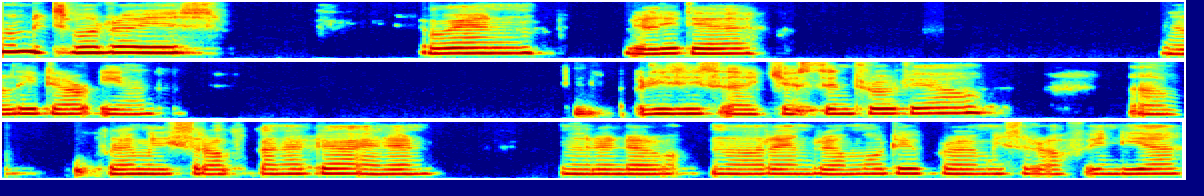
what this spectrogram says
And this photo is when the leader, the leader in. This is uh, Justin Trudeau, um, Prime Minister of Canada, and then Narendra, Narendra Modi, Prime Minister of India,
